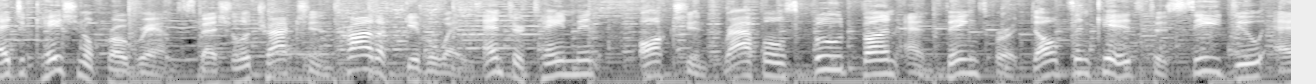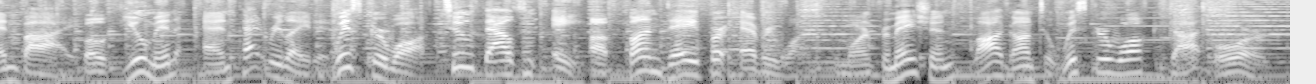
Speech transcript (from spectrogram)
educational programs, special attractions, product giveaways, entertainment, auctions, raffles, food, fun, and things for adults and kids to see, do, and buy, both human and pet related. Whisker Walk 2008, a fun day for everyone. For more information, log on to whiskerwalk.org.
